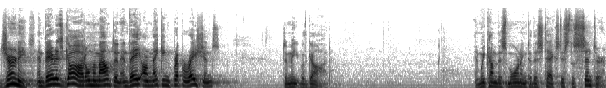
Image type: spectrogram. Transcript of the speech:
journey. And there is God on the mountain, and they are making preparations to meet with God. And we come this morning to this text. It's the center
